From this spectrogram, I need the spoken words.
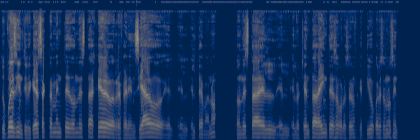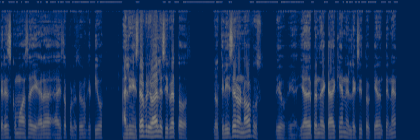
Tú puedes identificar exactamente dónde está referenciado el, el- tema, ¿no? ¿Dónde está el, el, el 80-20 de esa población objetivo? ¿Cuáles son los intereses? ¿Cómo vas a llegar a, a esa población objetivo? A la iniciativa privada le sirve a todos. Lo utilicen o no, pues digo, ya, ya depende de cada quien, el éxito que quieran tener.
